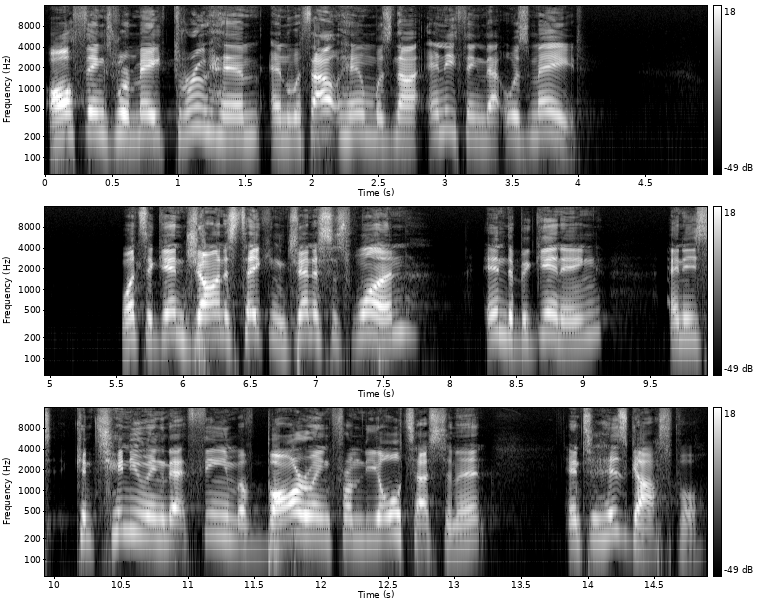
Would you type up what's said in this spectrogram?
All things were made through him, and without him was not anything that was made. Once again, John is taking Genesis 1 in the beginning, and he's continuing that theme of borrowing from the Old Testament into his gospel.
